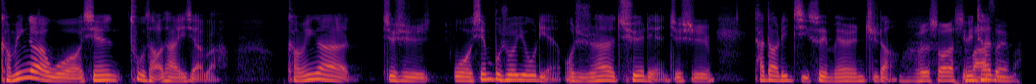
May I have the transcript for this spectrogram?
，Cominga，我先吐槽他一下吧。Cominga 就是我先不说优点，我只说他的缺点，就是他到底几岁没人知道。不是说了十八岁吗？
